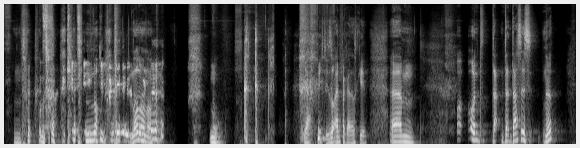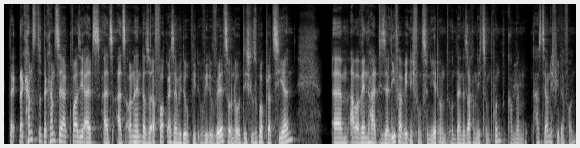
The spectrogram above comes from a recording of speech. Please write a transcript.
und gibt die, no. die Pakete wieder no, no, no. no. Ja, richtig, so einfach kann das gehen. Ähm, und da, da, das ist, ne, da, da, kannst du, da kannst du ja quasi als, als, als Online-Händler so erfolgreich sein, wie du, wie du, wie du willst und, und dich super platzieren. Ähm, aber wenn halt dieser Lieferweg nicht funktioniert und, und deine Sachen nicht zum Kunden kommen, dann hast du ja auch nicht viel davon.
